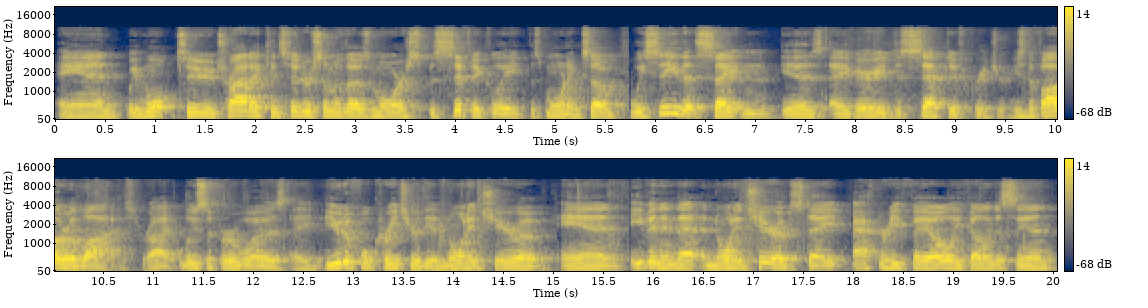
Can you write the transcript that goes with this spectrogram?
And we want to try to consider some of those more specifically this morning. So, we see that Satan is a very deceptive creature. He's the father of lies, right? Lucifer was a beautiful creature, the anointed cherub. And even in that anointed cherub state, after he fell, he fell into sin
